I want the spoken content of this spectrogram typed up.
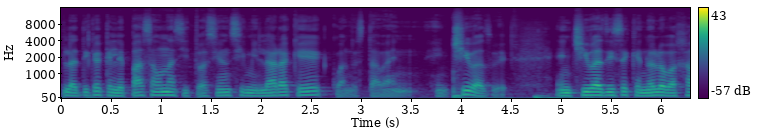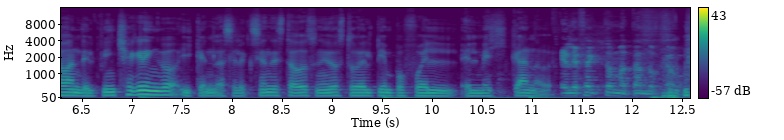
platica que le pasa una situación similar a que cuando estaba en, en Chivas, güey. En Chivas dice que no lo bajaban del pinche gringo y que en la selección de Estados Unidos todo el tiempo fue el, el mexicano, güey. El efecto matando cabos,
